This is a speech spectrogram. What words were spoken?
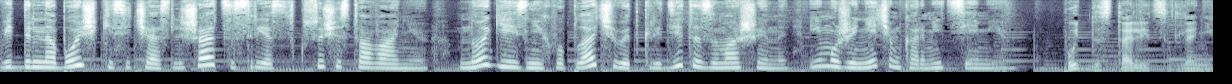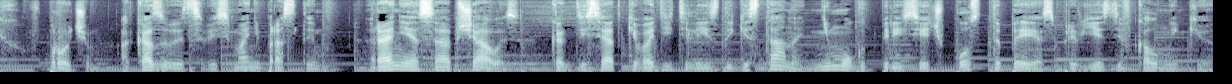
Ведь дальнобойщики сейчас лишаются средств к существованию. Многие из них выплачивают кредиты за машины, им уже нечем кормить семьи. Путь до столицы для них, впрочем, оказывается весьма непростым. Ранее сообщалось, как десятки водителей из Дагестана не могут пересечь пост ДПС при въезде в Калмыкию.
